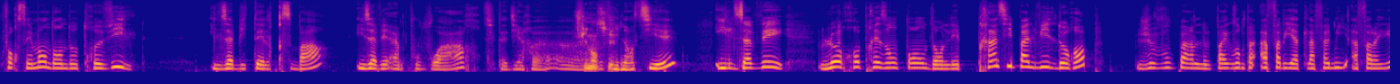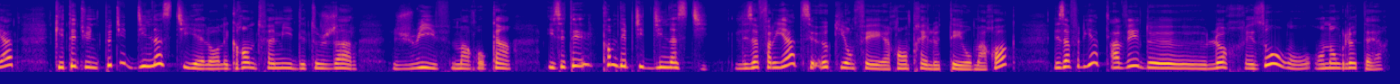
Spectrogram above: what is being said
forcément dans d'autres villes. Ils habitaient le Qsba, ils avaient un pouvoir, c'est-à-dire euh, Financier. financier. Ils avaient leurs représentants dans les principales villes d'Europe. Je vous parle par exemple Afariat, la famille Afariat, qui était une petite dynastie. Alors les grandes familles des Toujars juifs, marocains, ils étaient comme des petites dynasties. Les Afariat, c'est eux qui ont fait rentrer le thé au Maroc. Les Afariat avaient de leur réseau en, Angleterre.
